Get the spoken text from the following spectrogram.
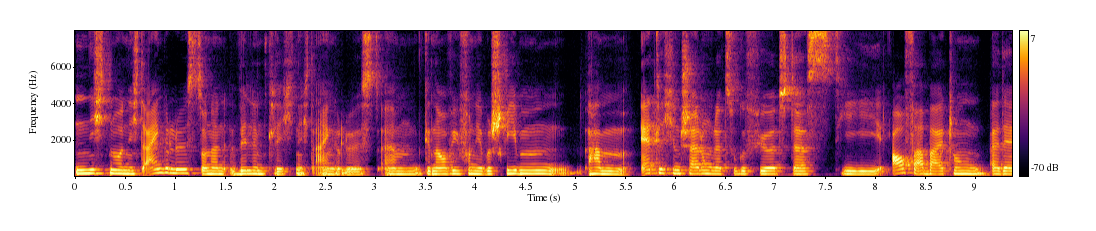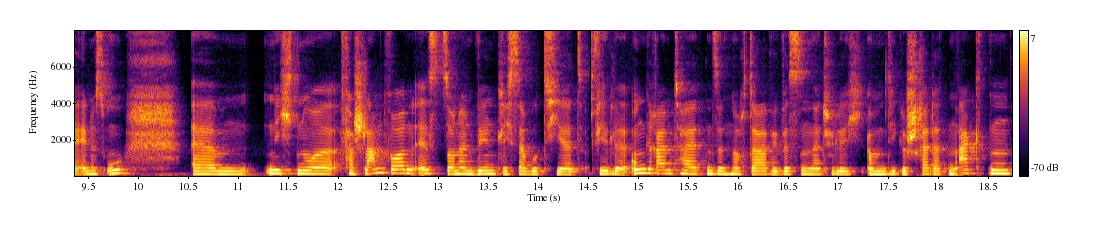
nicht nur nicht eingelöst, sondern willentlich nicht eingelöst. Ähm, genau wie von dir beschrieben, haben etliche Entscheidungen dazu geführt, dass die Aufarbeitung der NSU ähm, nicht nur verschlammt worden ist, sondern willentlich sabotiert. Viele Ungereimtheiten sind noch da. Wir wissen natürlich um die geschredderten Akten,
